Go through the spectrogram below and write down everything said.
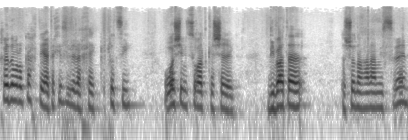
אחרי זה הוא אומר לו, קח את היד, תכניס את זה לחק, תוציא. הוא רואה שבצורת כשרג. דיברת לשון הרע לעם ישראל,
